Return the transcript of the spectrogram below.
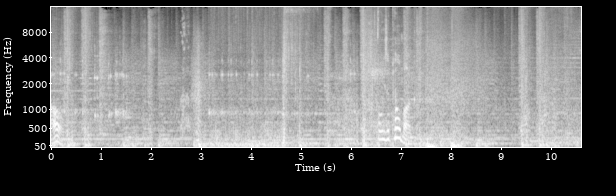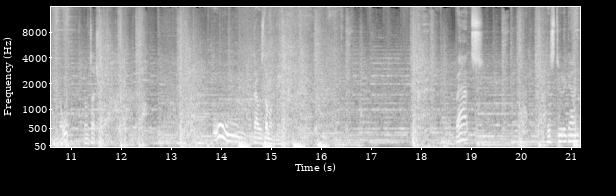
Oh. Oh, he's a pill bug. Don't touch me. Ooh, that was dumb of me. Bats. This dude again.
